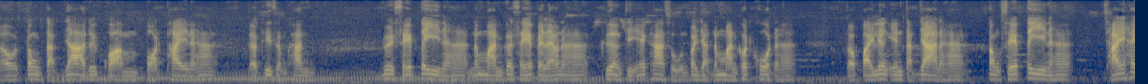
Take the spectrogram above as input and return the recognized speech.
เราต้องตัดหญ้าด้วยความปลอดภัยนะฮะแล้วที่สำคัญด้วยเซฟตี้นะฮะน้ำมันก็เซฟไปแล้วนะฮะเครื่อง GX 50ประหยัดน้ำมันโคตรๆนะฮะต่อไปเรื่องเอ็นตัดหญ้านะฮะต้องเซฟตี้นะฮะใช้ให้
